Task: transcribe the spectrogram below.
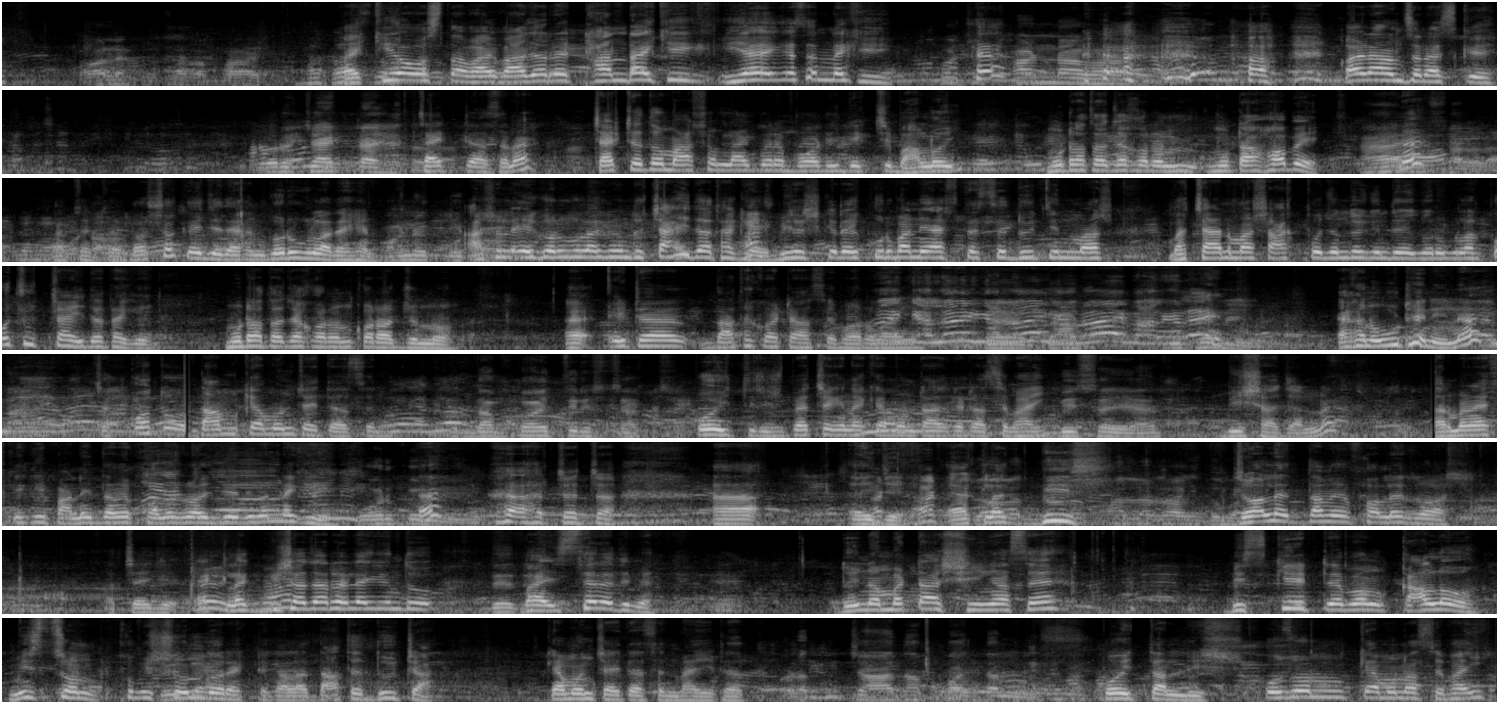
ভাই। কি অবস্থা ভাই? বাজারে ঠান্ডায় কি ইয়ে হয়ে গেছেন নাকি? ঠান্ডা ভাই। কয়টা আনছেন আজকে? চারটা আছে তো। চারটে আছে না? চারটে তো মাসাল্লাহ একবারে বডি দেখছি ভালোই। মোটা তাজা করুন মোটা হবে। হ্যাঁ আচ্ছা আচ্ছা। দর্শক এই যে দেখেন গরুগুলা দেখেন। আসলে এই গরুগুলা কিন্তু চাহিদা থাকে। বিশেষ করে কুরবানি আসতেছে দুই তিন মাস বা চার মাস আগ পর্যন্ত কিন্তু এই গরুগুলার প্রচুর চাহিদা থাকে মোটা তাজাকরণ করার জন্য। এটার দাঁতে কয়টা আছে বড় ভাই? এখন উঠেনি না? আচ্ছা কত? দাম কেমন চাইতে আছেন দাম পঁয়ত্রিশ চাচ্ছে। পঁয়ত্রিশ। বেচা কিনা কেমন টার্গেট আছে ভাই? বিশ হাজার। বিশ হাজার না? তার মানে আজকে কি পানির দামে ফলের রস দিয়ে দিবেন নাকি? ওরকমই। আচ্ছা আচ্ছা। এই যে এক লাখ বিশ। জলের দামে ফলের রস। আচ্ছা এই যে এক লাখ বিশ হাজার হলে কিন্তু। ভাই ছেড়ে দিবে। দুই নম্বরটা শিং আছে। বিস্কিট এবং কালো মিশ্রণ খুবই সুন্দর একটা কালার দাঁতে দুইটা। কেমন চাইতেছেন ভাই এটা? চা দাম পঁয়তাল্লিশ। পঁয়তাল্লিশ। ওজন কেমন আছে ভাই?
